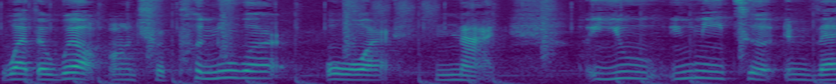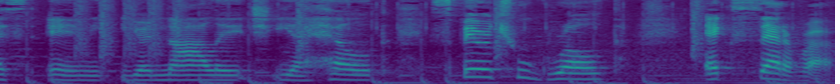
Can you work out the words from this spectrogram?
whether we're entrepreneur or not. You you need to invest in your knowledge, your health, spiritual growth, etc.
